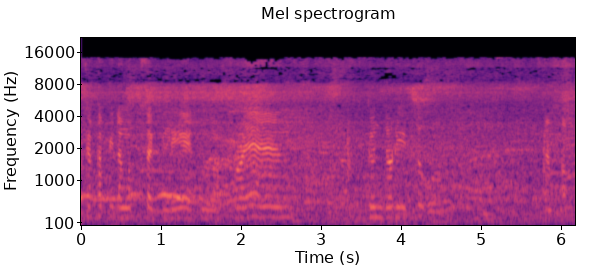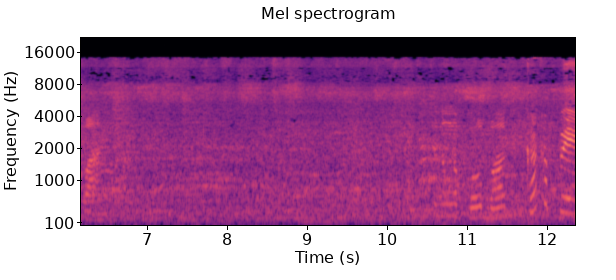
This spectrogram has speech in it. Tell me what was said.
Kakapi lang ako saglit, mga friend. Ganda rito, oh. Ang kapas. Dito lang ako magkakape.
